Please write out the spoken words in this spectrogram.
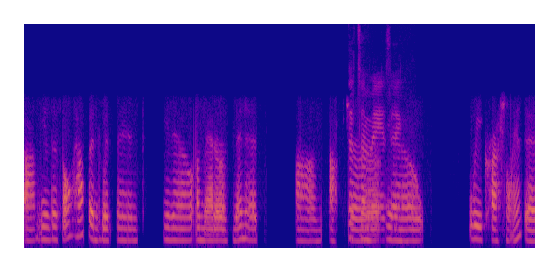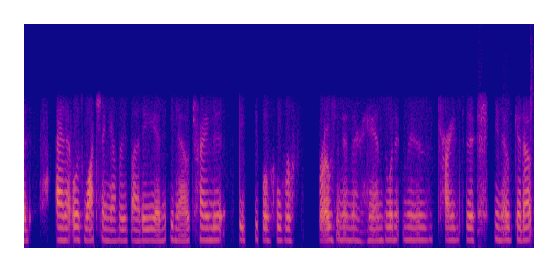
um, you know this all happened within you know a matter of minutes um, after That's amazing. you know we crash landed and it was watching everybody and you know trying to see people who were frozen in their hands when it moved trying to you know get up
